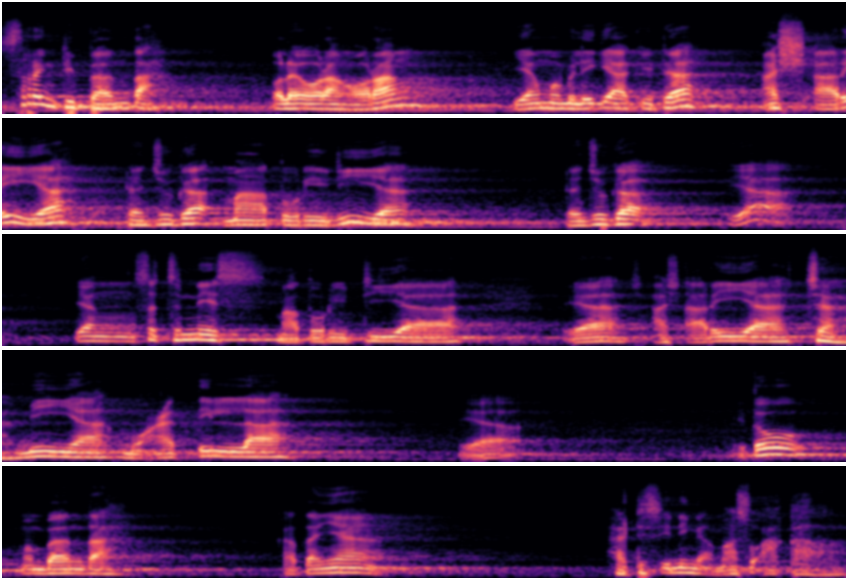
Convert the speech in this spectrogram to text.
sering dibantah oleh orang-orang yang memiliki akidah Asy'ariyah dan juga Maturidiyah dan juga ya yang sejenis Maturidiyah, ya Asy'ariyah, Jahmiyah, Mu'attilah ya itu membantah katanya hadis ini nggak masuk akal.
